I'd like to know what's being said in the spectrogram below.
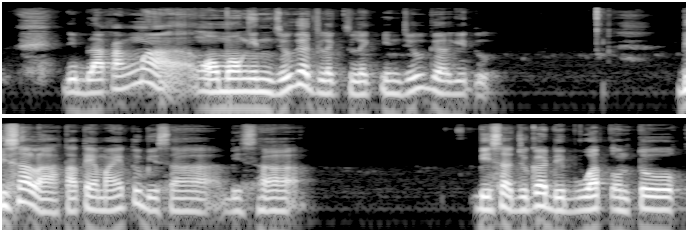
Di belakang mah ngomongin juga jelek-jelekin juga gitu. Bisa lah tatema itu bisa bisa bisa juga dibuat untuk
